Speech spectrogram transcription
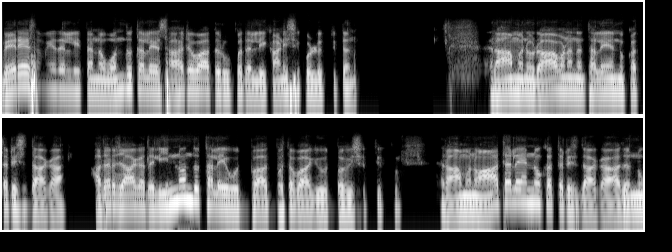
ಬೇರೆ ಸಮಯದಲ್ಲಿ ತನ್ನ ಒಂದು ತಲೆ ಸಹಜವಾದ ರೂಪದಲ್ಲಿ ಕಾಣಿಸಿಕೊಳ್ಳುತ್ತಿದ್ದನು. ರಾಮನು ರಾವಣನ ತಲೆಯನ್ನು ಕತ್ತರಿಸಿದಾಗ ಅದರ ಜಾಗದಲ್ಲಿ ಇನ್ನೊಂದು ತಲೆ ಉದ್ಭ ಅದ್ಭುತವಾಗಿ ಉದ್ಭವಿಸುತ್ತಿತ್ತು. ರಾಮನು ಆ ತಲೆಯನ್ನು ಕತ್ತರಿಸಿದಾಗ ಅದನ್ನು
